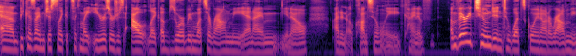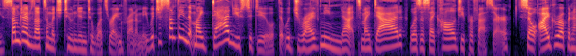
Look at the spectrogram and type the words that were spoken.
um, because I'm just like, it's like my ears are just out, like absorbing what's around me. And I'm, you know, I don't know, constantly kind of I'm very tuned into what's going on around me, sometimes not so much tuned into what's right in front of me, which is something that my dad used to do that would drive me nuts. My dad was a psychology professor. So I grew up in a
